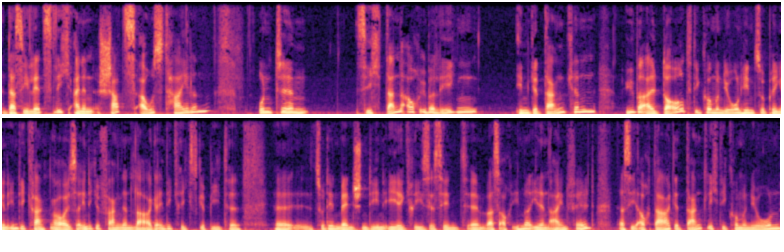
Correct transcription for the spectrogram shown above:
dass sie letztlich einen Schatz austeilen und ähm, sich dann auch überlegen, in Gedanken, überall dort die Kommunion hinzubringen, in die Krankenhäuser, in die Gefangenenlager, in die Kriegsgebiete, äh, zu den Menschen, die in Ehekrise sind, äh, was auch immer ihnen einfällt, dass sie auch da gedanklich die Kommunion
